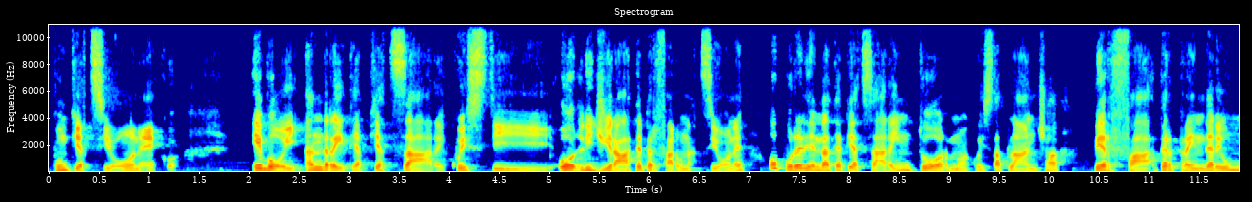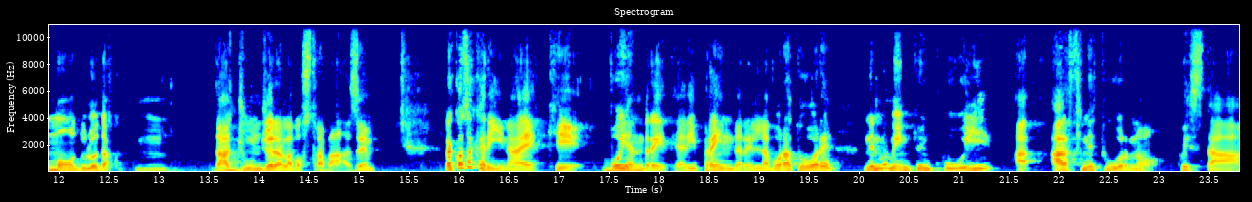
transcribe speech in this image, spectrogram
punti azione, ecco. E voi andrete a piazzare questi, o li girate per fare un'azione, oppure li andate a piazzare intorno a questa plancia per, fa- per prendere un modulo da, mm, da aggiungere alla vostra base. La cosa carina è che voi andrete a riprendere il lavoratore nel momento in cui a, a fine turno questa,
